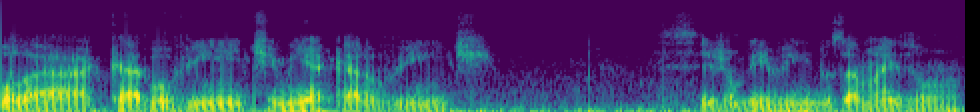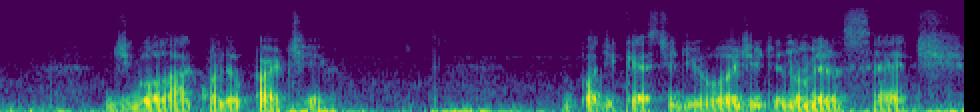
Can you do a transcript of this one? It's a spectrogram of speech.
Olá, caro ouvinte, minha cara ouvinte. Sejam bem-vindos a mais um Digo Olá Quando Eu Partir. No podcast de hoje, de número 7,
